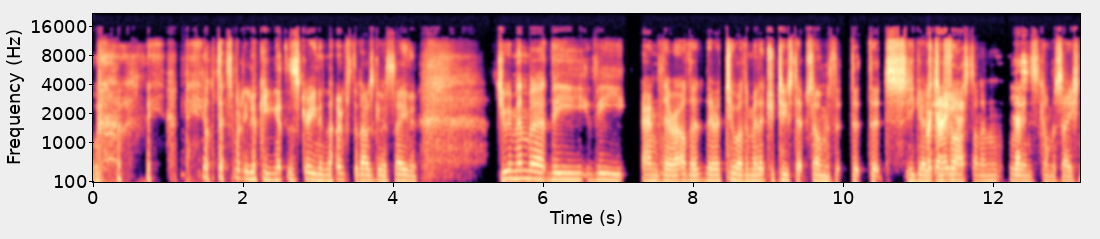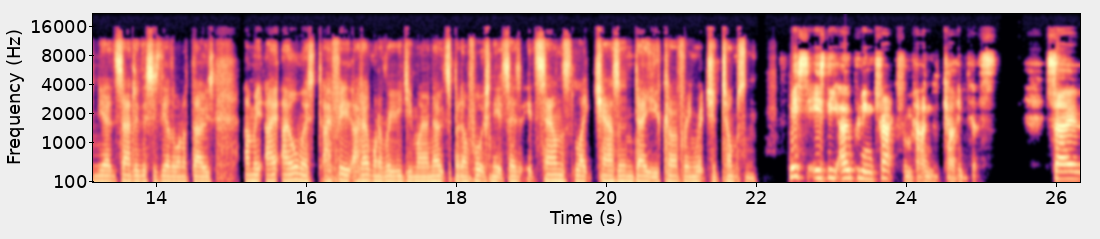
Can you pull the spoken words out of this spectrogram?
Neil desperately looking at the screen in the hopes that I was going to save him. Do you remember the the and there are other there are two other military two step songs that that that he goes Okay, too yes. fast on and Yes. ruins conversation. Yeah, sadly this is the other one of those. I mean, I, I almost I feel I don't want to read you my notes, but unfortunately it says it sounds like Chas and Dave covering Richard Thompson. This is the opening track from Hand of Kindness. So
